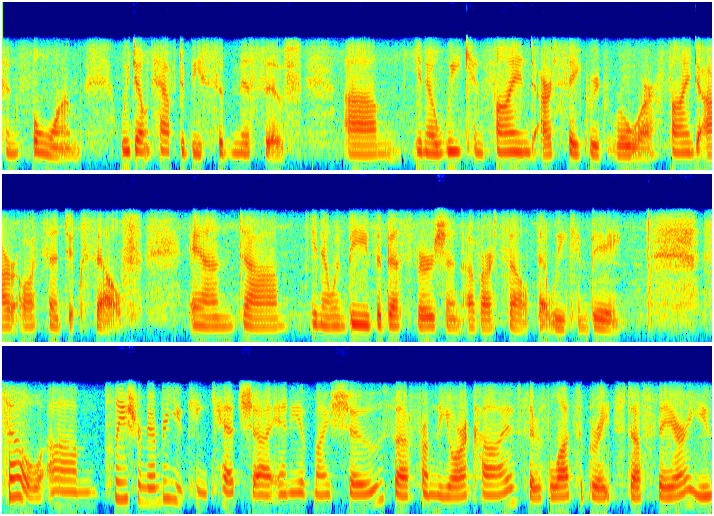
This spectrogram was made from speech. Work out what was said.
conform, we don't have to be submissive um, you know, we can find our sacred roar, find our authentic self, and um, you know, and be the best version of ourself that we can be. So um, please remember you can catch uh, any of my shows uh, from the archives. There's lots of great stuff there. You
